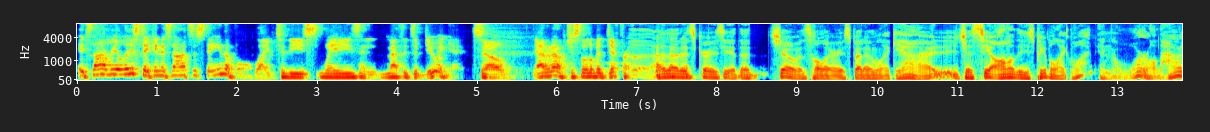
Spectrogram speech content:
It's not realistic and it's not sustainable, like to these ways and methods of doing it. So, I don't know, just a little bit different. Uh, I thought it's crazy. That show is hilarious, but I'm like, yeah, you just see all of these people like, what in the world? How,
